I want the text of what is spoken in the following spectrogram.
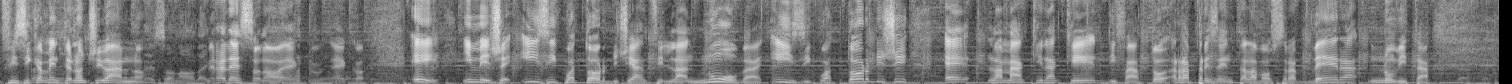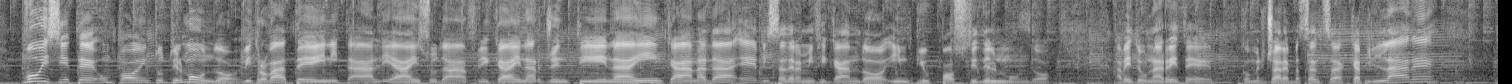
fisicamente non ci vanno. Per adesso no, dai. Per adesso no, ecco, ecco. E invece Easy 14, anzi la nuova Easy 14 è la macchina che di fatto rappresenta la vostra vera novità. Voi siete un po' in tutto il mondo, vi trovate in Italia, in Sudafrica, in Argentina, in Canada e vi state ramificando in più posti del mondo. Avete una rete commerciale abbastanza capillare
